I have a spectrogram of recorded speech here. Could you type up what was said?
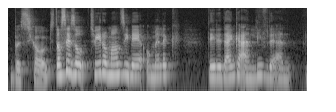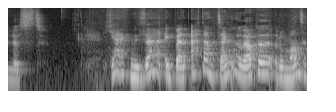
beschouwt. Dat zijn zo twee romans die mij onmiddellijk deden denken aan liefde en lust. Ja, ik moet zeggen, ik ben echt aan het denken welke romans ik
